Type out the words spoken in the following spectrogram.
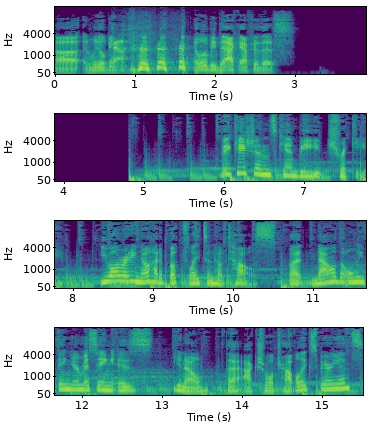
Uh, and we will be yeah. and we'll be back after this. Vacations can be tricky. You already know how to book flights and hotels, but now the only thing you're missing is, you know, the actual travel experience.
